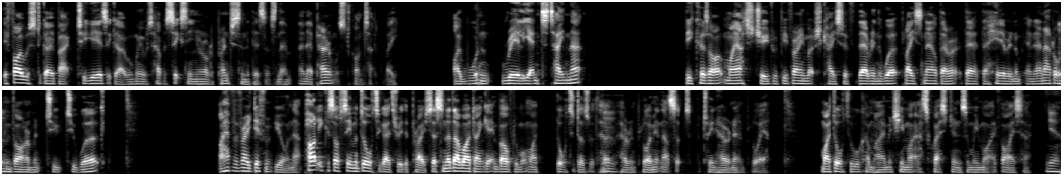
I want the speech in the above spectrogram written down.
if I was to go back two years ago when we were to have a 16 year old apprentice in the business and, them, and their parent was to contact me, I wouldn't really entertain that because I, my attitude would be very much a case of they're in the workplace now, they're, they're, they're here in, a, in an adult Mm. environment to, to work. I have a very different view on that, partly because I've seen my daughter go through the process. And although I don't get involved in what my daughter does with her, Mm. her employment, that's up to, between her and her employer my daughter will come home and she might ask questions and we might advise her. Yeah,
